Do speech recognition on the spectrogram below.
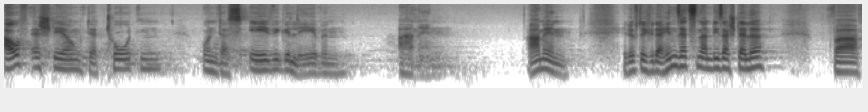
Auferstehung der Toten und das ewige Leben. Amen. Amen. Ihr dürft euch wieder hinsetzen an dieser Stelle. War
